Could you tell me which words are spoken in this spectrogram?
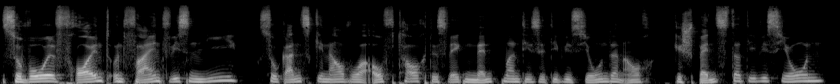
sowohl Freund und Feind wissen nie so ganz genau, wo er auftaucht. Deswegen nennt man diese Division dann auch Gespensterdivision.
